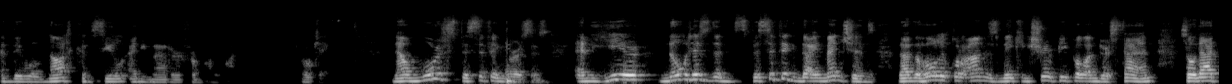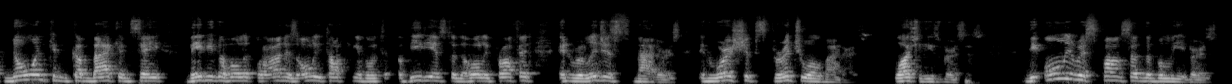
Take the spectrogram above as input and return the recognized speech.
and they will not conceal any matter from Allah. Okay. Now, more specific verses. And here, notice the specific dimensions that the Holy Quran is making sure people understand so that no one can come back and say, maybe the Holy Quran is only talking about obedience to the Holy Prophet in religious matters, in worship, spiritual matters. Watch these verses. The only response of the believers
